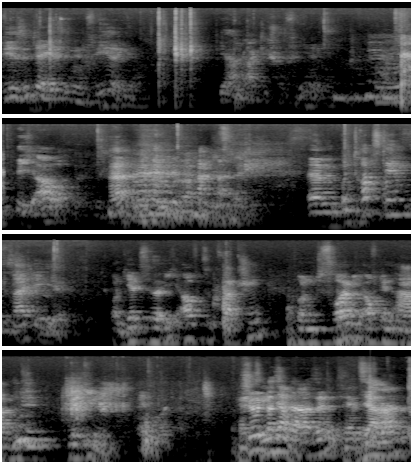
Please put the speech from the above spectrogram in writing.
wir sind ja jetzt in den Ferien. Wir haben eigentlich schon Ferien. Ich auch. Ähm, und trotzdem seid ihr hier. Und jetzt höre ich auf zu quatschen und freue mich auf den Abend mit Ihnen. Schön, dass Sie da sind. Herzlichen Ja. Dank.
